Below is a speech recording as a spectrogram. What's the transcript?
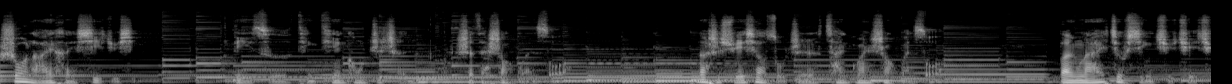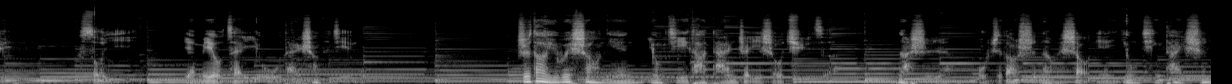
说来很戏剧性，第一次听《天空之城》是在少管所，那是学校组织参观少管所，本来就兴趣缺缺，所以也没有在意舞台上的节目。直到一位少年用吉他弹着一首曲子，那时不知道是那位少年用情太深，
